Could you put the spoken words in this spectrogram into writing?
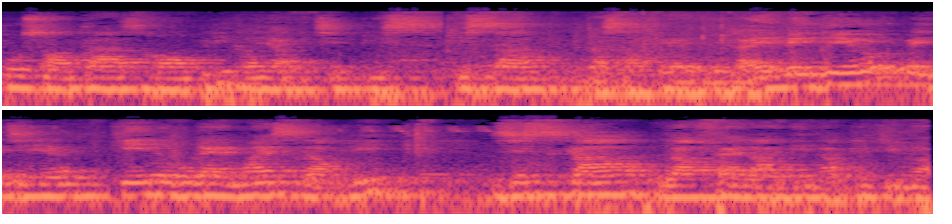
pourcentage rempli quand il y a un petit piste qui ça dans sa faire là. Et météo peut dire qu'il nous moins la pluie jusqu'à la fin de l'année, la pluie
